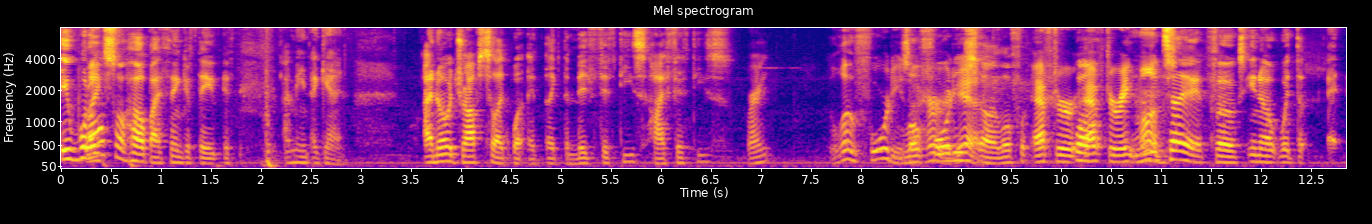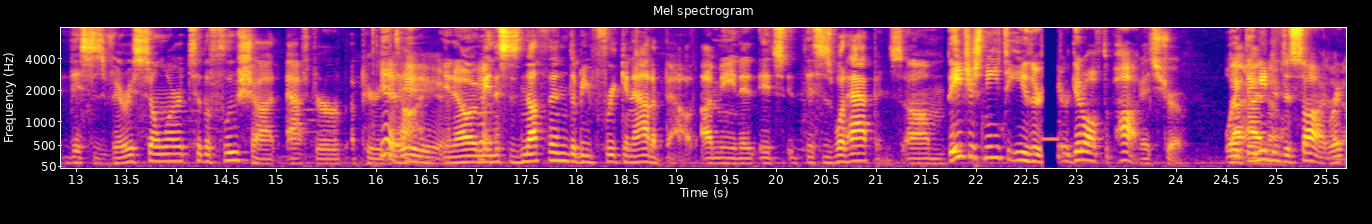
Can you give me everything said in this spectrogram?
It would Like- also help, I think, if they, if, I mean, again, I know it drops to like what, like the mid fifties, high fifties, right? Low forties, Low forties, yeah. uh, low after Well, after eight months. let me tell you, folks. You know, with the eh, this is very similar to the flu shot after a period Yeah, of time. yeah, yeah. You know, I mean, this is nothing to be freaking out about. I mean, it, it's this is what happens. Um, they just need to either or get off the pot. it's true. Like they I need to decide, right?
